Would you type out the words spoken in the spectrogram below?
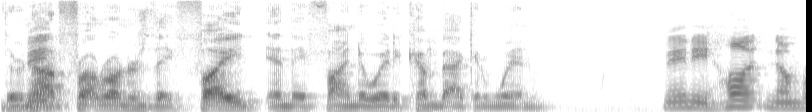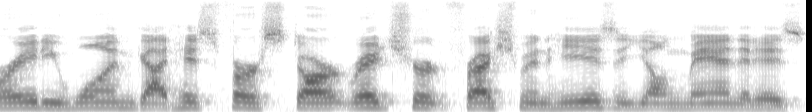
They're Man. not front runners. They fight and they find a way to come back and win. Manny Hunt, number 81, got his first start, redshirt freshman. He is a young man that has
